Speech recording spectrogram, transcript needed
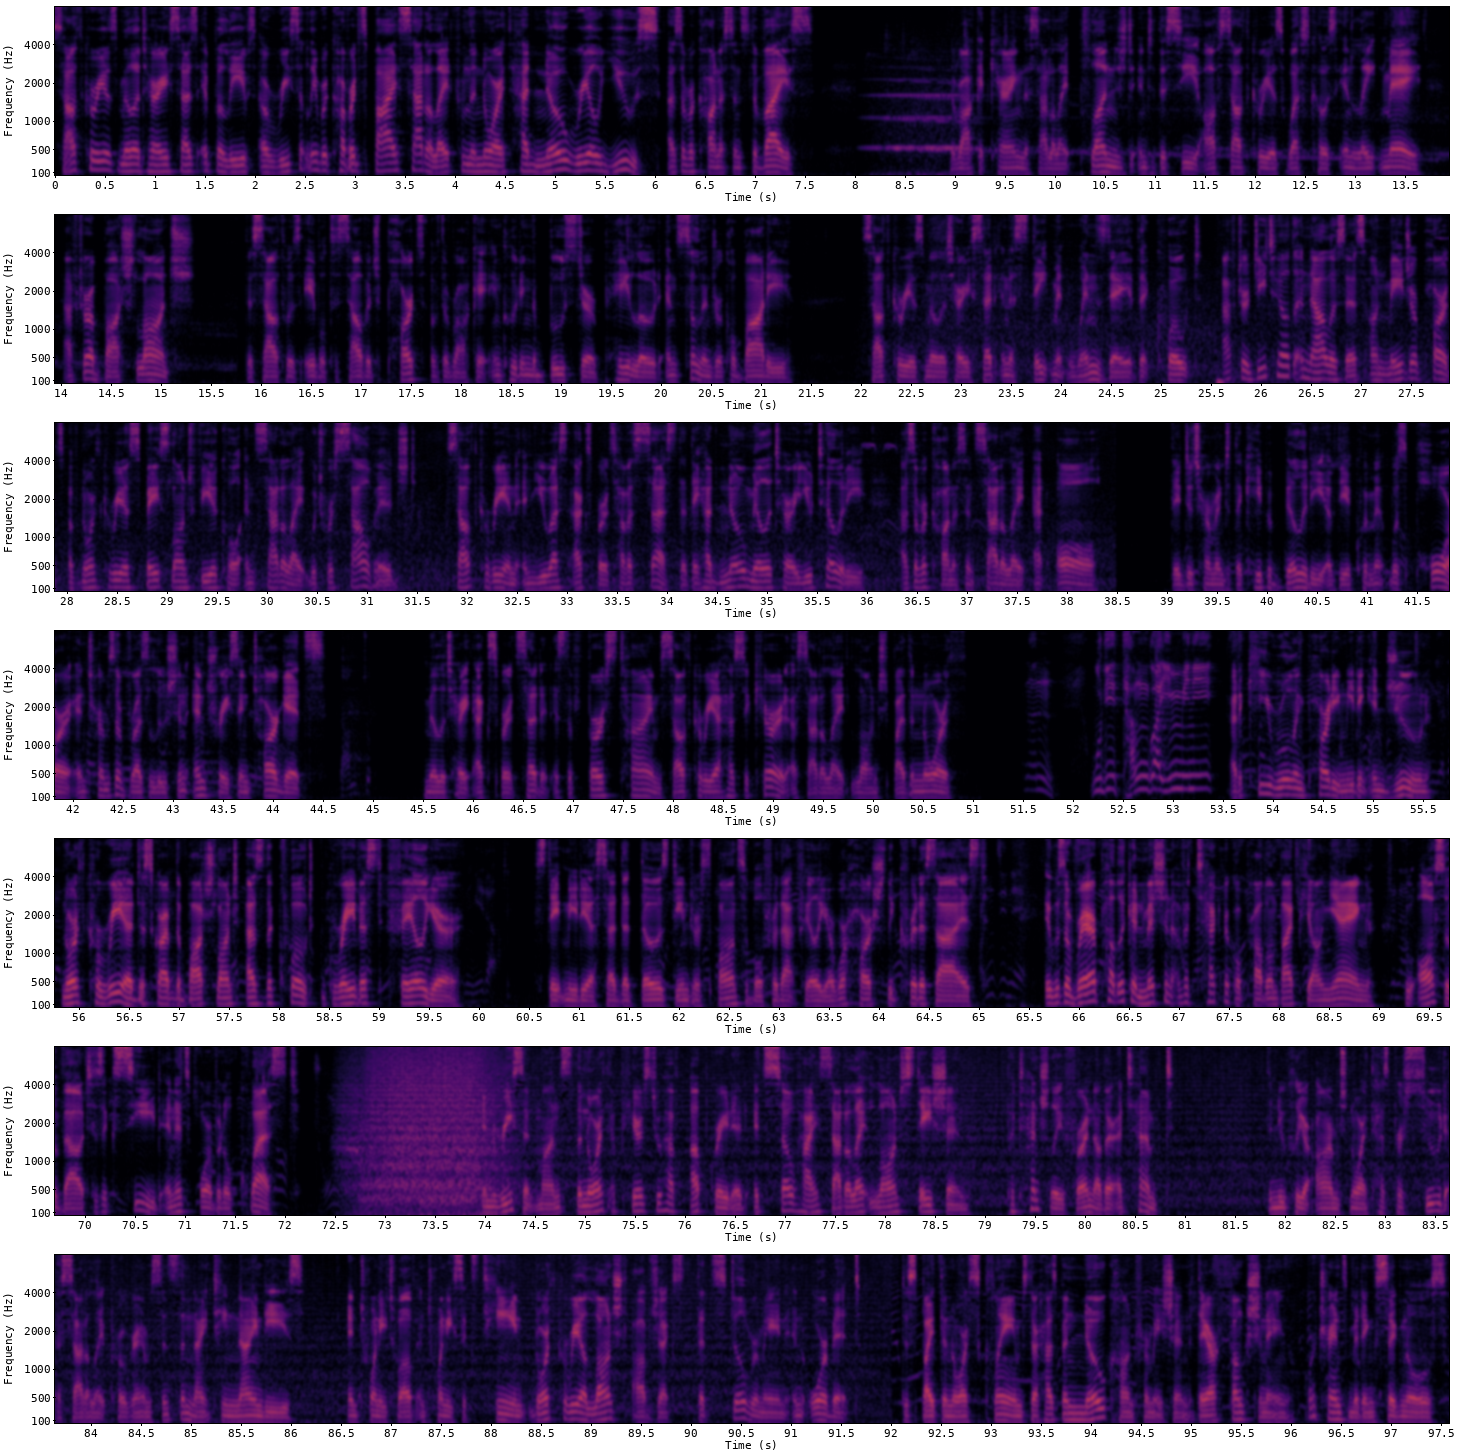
South Korea's military says it believes a recently recovered spy satellite from the north had no real use as a reconnaissance device. The rocket carrying the satellite plunged into the sea off South Korea's west coast in late May after a botched launch. The South was able to salvage parts of the rocket, including the booster, payload, and cylindrical body. South Korea's military said in a statement Wednesday that, quote, after detailed analysis on major parts of North Korea's space launch vehicle and satellite which were salvaged, South Korean and U.S. experts have assessed that they had no military utility as a reconnaissance satellite at all. They determined the capability of the equipment was poor in terms of resolution and tracing targets. Military experts said it is the first time South Korea has secured a satellite launched by the North. At a key ruling party meeting in June, North Korea described the botched launch as the quote, gravest failure. State media said that those deemed responsible for that failure were harshly criticized. It was a rare public admission of a technical problem by Pyongyang, who also vowed to succeed in its orbital quest. In recent months, the North appears to have upgraded its Sohae satellite launch station, potentially for another attempt. The nuclear armed North has pursued a satellite program since the 1990s. In 2012 and 2016, North Korea launched objects that still remain in orbit. Despite the North's claims, there has been no confirmation they are functioning or transmitting signals.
